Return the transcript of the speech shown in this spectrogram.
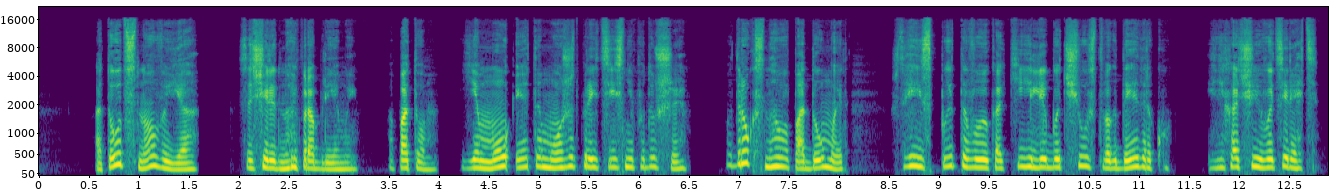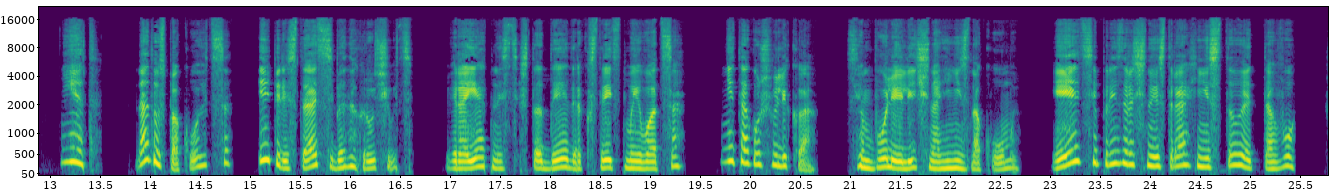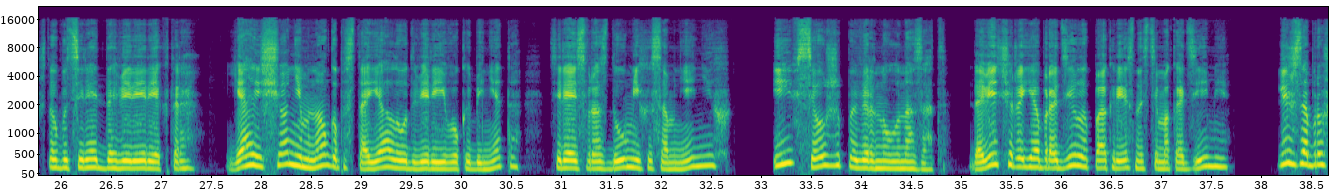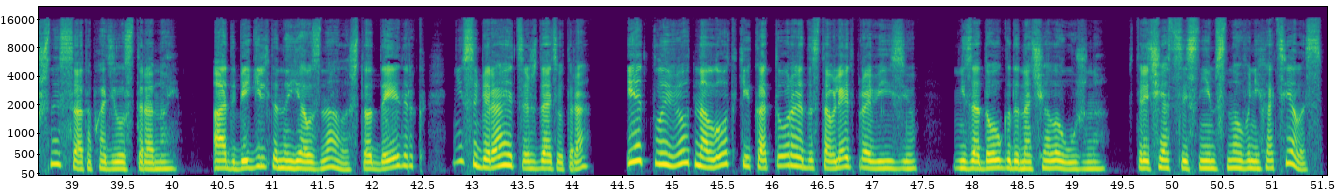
А тут снова я, с очередной проблемой. А потом, ему это может прийтись не по душе. Вдруг снова подумает, что я испытываю какие-либо чувства к Дейдраку и не хочу его терять. Нет, надо успокоиться и перестать себя накручивать. Вероятность, что Дейдрак встретит моего отца, не так уж велика. Тем более лично они не знакомы. Эти призрачные страхи не стоят того, чтобы терять доверие ректора. Я еще немного постояла у двери его кабинета, теряясь в раздумьях и сомнениях, и все же повернула назад. До вечера я бродила по окрестностям Академии, лишь заброшенный сад обходила стороной. От Бегильтона я узнала, что Дейдерк не собирается ждать утра и отплывет на лодке, которая доставляет провизию, незадолго до начала ужина. Встречаться с ним снова не хотелось,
